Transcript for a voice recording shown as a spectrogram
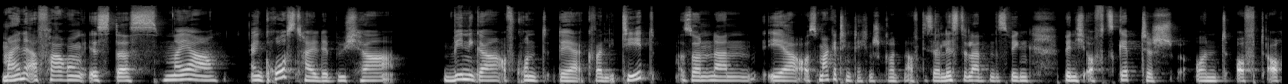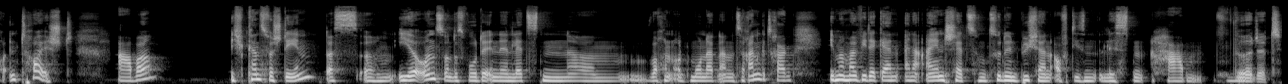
Meine Erfahrung ist, dass, naja, ein Großteil der Bücher weniger aufgrund der Qualität, sondern eher aus marketingtechnischen Gründen auf dieser Liste landen. Deswegen bin ich oft skeptisch und oft auch enttäuscht. Aber ich kann es verstehen, dass ähm, ihr uns, und es wurde in den letzten ähm, Wochen und Monaten an uns herangetragen, immer mal wieder gern eine Einschätzung zu den Büchern auf diesen Listen haben würdet.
